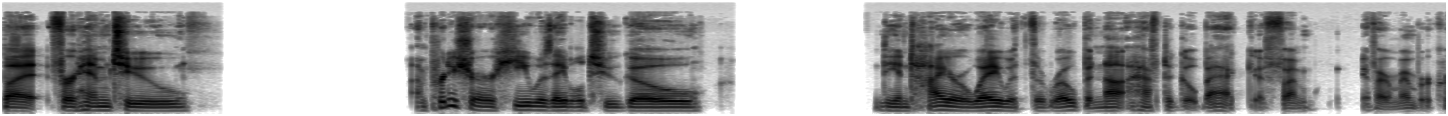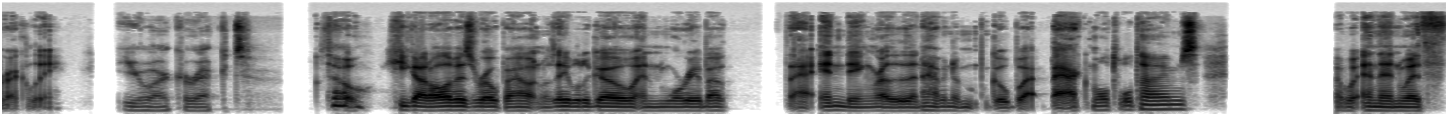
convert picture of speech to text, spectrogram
But for him to, I'm pretty sure he was able to go the entire way with the rope and not have to go back if I'm if I remember correctly. You are correct. So he got all of his rope out and was able to go and worry about that ending rather than having to go back multiple times. And then with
